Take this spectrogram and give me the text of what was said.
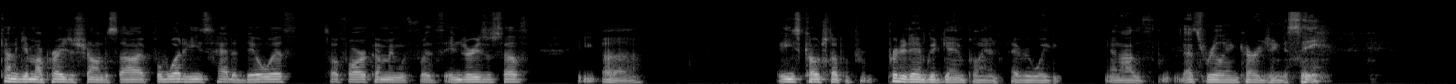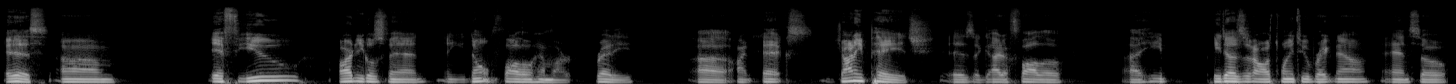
kind of give my praise to Sean Desai for what he's had to deal with so far, coming with with injuries and stuff. Uh, he's coached up a pr- pretty damn good game plan every week, and I've that's really encouraging to see. It is. Um, if you are an Eagles fan and you don't follow him already uh, on X, Johnny Page is a guy to follow. Uh, he he does an all twenty two breakdown, and so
